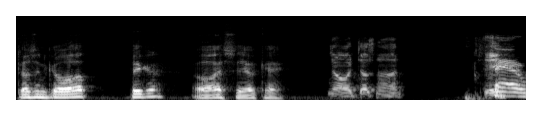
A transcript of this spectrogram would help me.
Doesn't go up bigger? Oh, I see. Okay. No, it does not. See? So,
